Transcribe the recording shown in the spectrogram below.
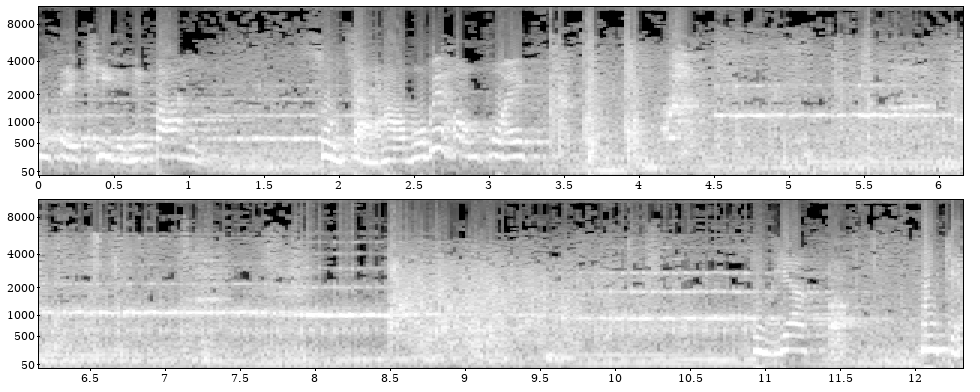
你这种重视欺人的把戏，实在下无要奉陪。有兄，慢行。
